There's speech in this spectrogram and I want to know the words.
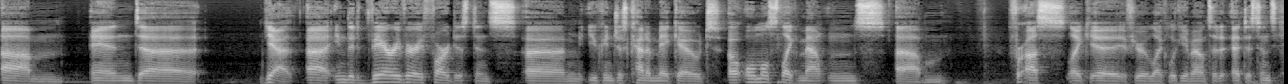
um, and uh, yeah uh, in the very very far distance um, you can just kind of make out uh, almost like mountains um, for us, like uh, if you're like looking at mountains at, at distance,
